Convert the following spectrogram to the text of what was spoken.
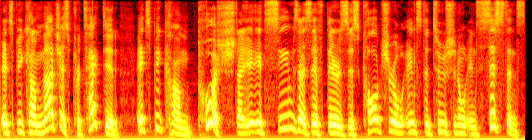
it's become not just protected, it's become pushed. It seems as if there's this cultural, institutional insistence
